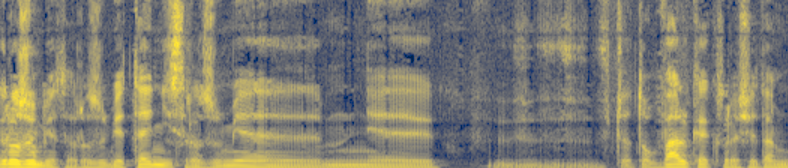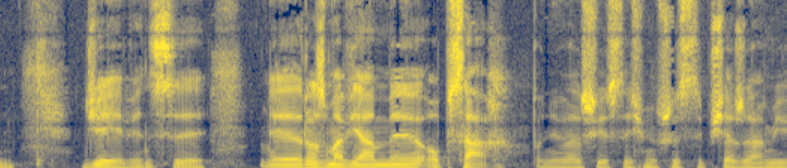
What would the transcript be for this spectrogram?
rozumie to, rozumie tenis, rozumie mm, e, tą walkę, która się tam dzieje, więc y, y, rozmawiamy o psach, ponieważ jesteśmy wszyscy psiarzami,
